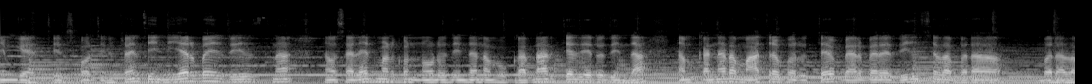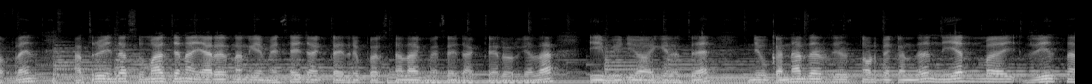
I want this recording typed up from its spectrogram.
ನಿಮಗೆ ತಿಳಿಸ್ಕೊಡ್ತೀನಿ ಫ್ರೆಂಡ್ಸ್ ಈ ನಿಯರ್ ಬೈ ರೀಲ್ಸ್ನ ನಾವು ಸೆಲೆಕ್ಟ್ ಮಾಡ್ಕೊಂಡು ನೋಡೋದ್ರಿಂದ ನಾವು ಕರ್ನಾಟಕದಲ್ಲಿ ಇರೋದ್ರಿಂದ ನಮ್ಮ ಕನ್ನಡ ಮಾತ್ರ ಬರುತ್ತೆ. ಬೇರೆ ಬೇರೆ ರೀಲ್ಸ್ ಎಲ್ಲ ಬರ, ಬರಲ್ಲ ಫ್ರೆಂಡ್ಸ್ ಅದರಿಂದ ಸುಮಾರು ಜನ ಯಾರ್ಯಾರು ನನಗೆ ಮೆಸೇಜ್ ಆಗ್ತಾಯಿದ್ರೆ ಪರ್ಸ್ನಲಾಗಿ ಮೆಸೇಜ್ ಆಗ್ತಾ ಇರೋರಿಗೆಲ್ಲ ಈ ವಿಡಿಯೋ ಆಗಿರುತ್ತೆ. ನೀವು ಕನ್ನಡದಲ್ಲಿ ರೀಲ್ಸ್ ನೋಡಬೇಕಂದ್ರೆ ನಿಯರ್ ಬೈ ರೀಲ್ಸ್ನ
